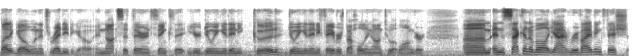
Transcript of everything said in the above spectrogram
let it go when it's ready to go and not sit there and think that you're doing it any good, doing it any favors by holding on to it longer. Um, and second of all, yeah, reviving fish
